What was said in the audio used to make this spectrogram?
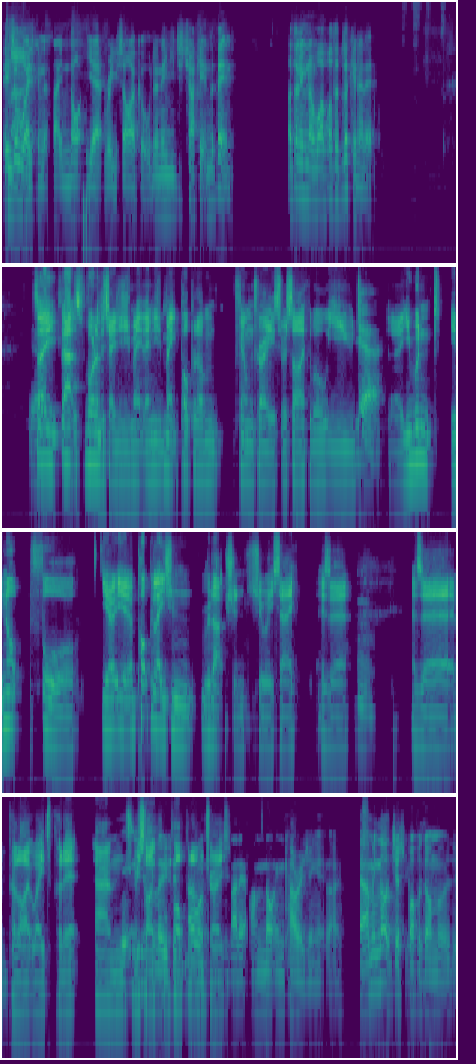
It's No. always going to say not yet recycled, and then you just chuck it in the bin. I don't even know why I bothered looking at it. Yeah. So that's one of the changes you make. Then you make poppadom film trays recyclable. You Yeah, uh, you wouldn't. You're not for your your population reduction, should we say, is a Mm. As a polite way to put it, and It is a recycle solution. No poppadom one's thinking trays. About it. I'm not encouraging it though. I mean, not just poppadom, uh,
